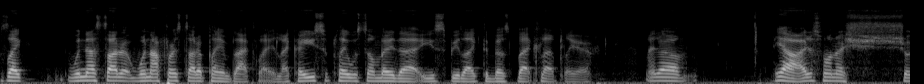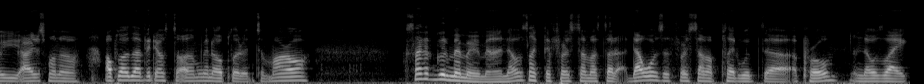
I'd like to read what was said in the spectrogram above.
is like when I started when I first started playing Blacklight. Like I used to play with somebody that used to be like the best Blacklight player. And um yeah, I just want to show you, I just want to upload that video, so I'm going to upload it tomorrow. It's like a good memory, man. That was like the first time I started, that was the first time I played with uh, a pro, and that was like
